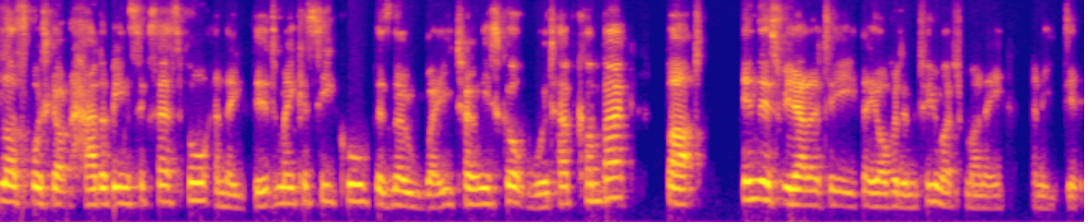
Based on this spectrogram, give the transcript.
Last Boy Scout had been successful and they did make a sequel, there's no way Tony Scott would have come back. But in this reality, they offered him too much money and he did.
